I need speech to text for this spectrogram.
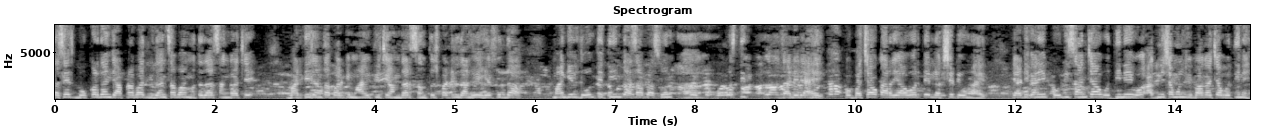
तसेच भोकरदन जाफराबाद विधानसभा मतदारसंघाचे भारतीय जनता पार्टी महायुतीचे आमदार संतोष पाटील दानवे हे सुद्धा मागील दोन ते तीन तासापासून उपस्थित झालेले आहे व बचाव कार्यावर ते लक्ष ठेवून आहेत. या ठिकाणी पोलिसांच्या वतीने व अग्निशमन विभागाच्या वतीने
